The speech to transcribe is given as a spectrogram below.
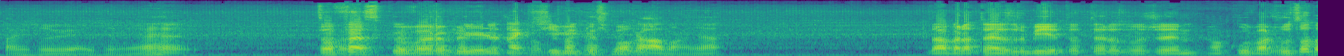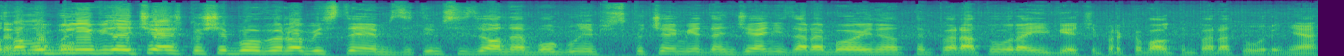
Także wiecie, nie? To fest, kurwa, robili, ja tak To gospoda. śmiechawa, nie? Dobra, to ja zrobiłem, to te rozłożyłem. O kurwa, rzuca Bo ten tam na ogólnie widać ciężko się było wyrobić z tym, z tym sezonem, bo ogólnie przeskoczyłem jeden dzień i zaraz była inna temperatura i wiecie, brakowało temperatury, nie?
